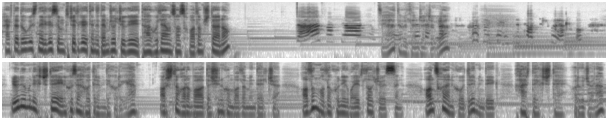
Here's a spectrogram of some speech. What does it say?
Хайртай дүүгээс нэргээс мөнтчлэгийг танд дамжуулж өгье. Та хүлээн аван сонсох боломжтой байна уу? За, сонсё. За тэгвэл дамжуулж өгье. Юуны өмнө ихчтэй энэхүү сайхан өдөр мэндийг хүргье. Орчлон хоромбоод шинэ хүн болон мэндэлж олон олон хүнийг баярлуулж байсан онцгой энэхүү өдрийн мэндийг хайртай ихчтэй хүргэж байна.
